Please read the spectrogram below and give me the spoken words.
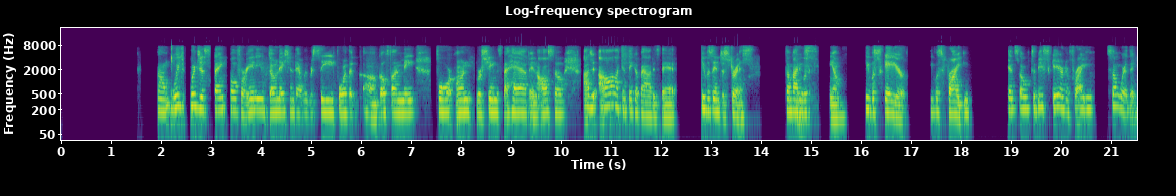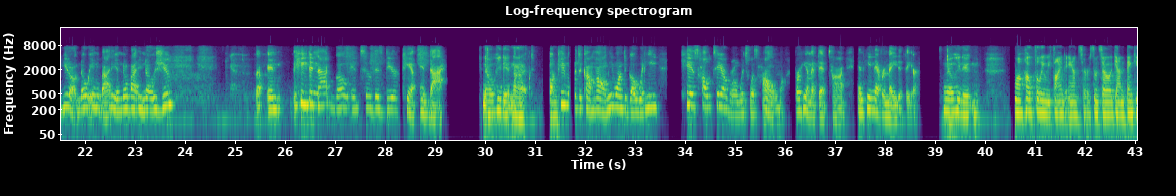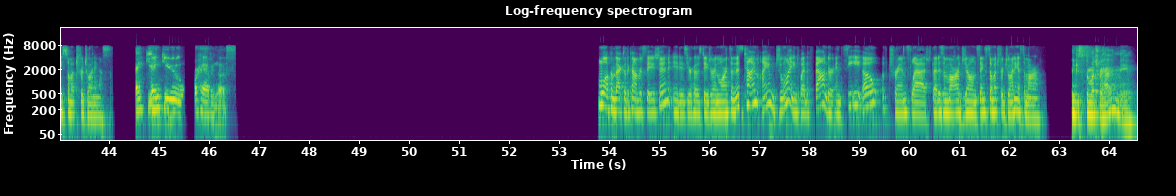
Um, we, we're just thankful for any donation that we receive for the uh, GoFundMe for on Rasheem's behalf. And also, I just, all I can think about is that he was in distress. Somebody yes. was him. He was scared. He was frightened. And so to be scared and frightened somewhere that you don't know anybody and nobody knows you. Uh, and he did not go into this deer camp and die. No, he did not. He wanted to come home. He wanted to go with he his hotel room, which was home for him at that time, and he never made it there. No, he didn't. Well, hopefully we find answers. And so again, thank you so much for joining us. Thank you. Thank you for having us. Welcome back to the conversation. It is your host, Adrienne Lawrence, and this time I am joined by the founder and CEO of TransLash. That is Imara Jones. Thanks so much for joining us, Imara. Thank you so much for having me.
